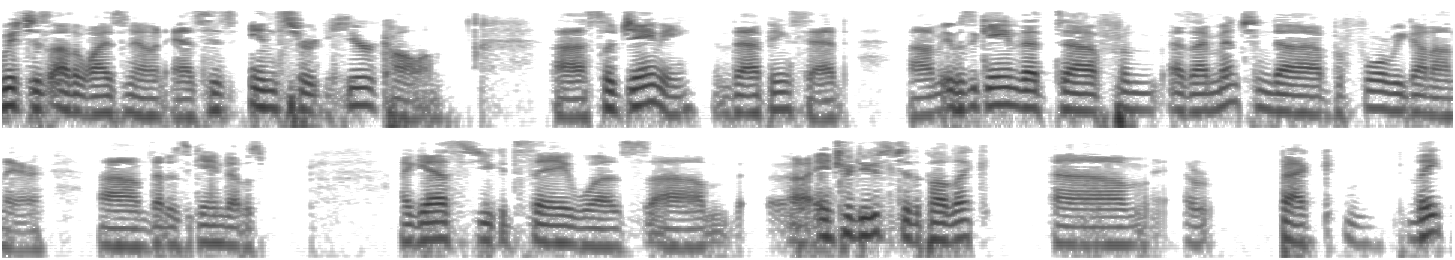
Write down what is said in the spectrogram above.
which is otherwise known as his insert here column. Uh, so, Jamie, that being said, um, it was a game that, uh, from as I mentioned uh, before we got on air, um, that was a game that was I guess you could say was um, uh, introduced to the public um, back late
